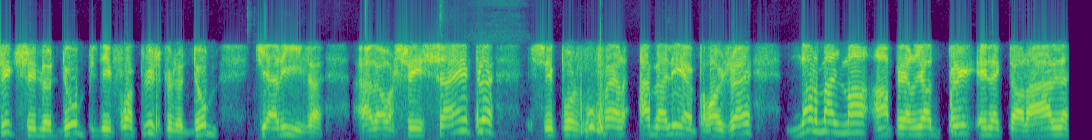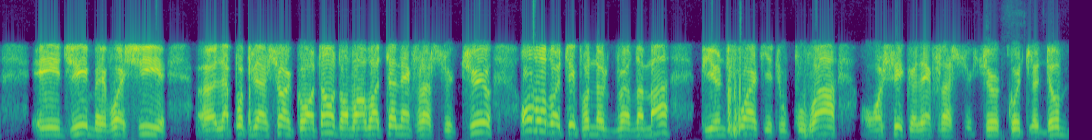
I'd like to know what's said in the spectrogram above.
sait que c'est le double, puis des fois plus que le double qui arrive. Alors c'est simple, c'est pour vous faire avaler un projet, normalement en période préélectorale, et dire, ben voici, euh, la population est contente, on va avoir telle infrastructure, on va voter pour notre gouvernement, puis une fois qu'il est au pouvoir, on sait que l'infrastructure coûte le double,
